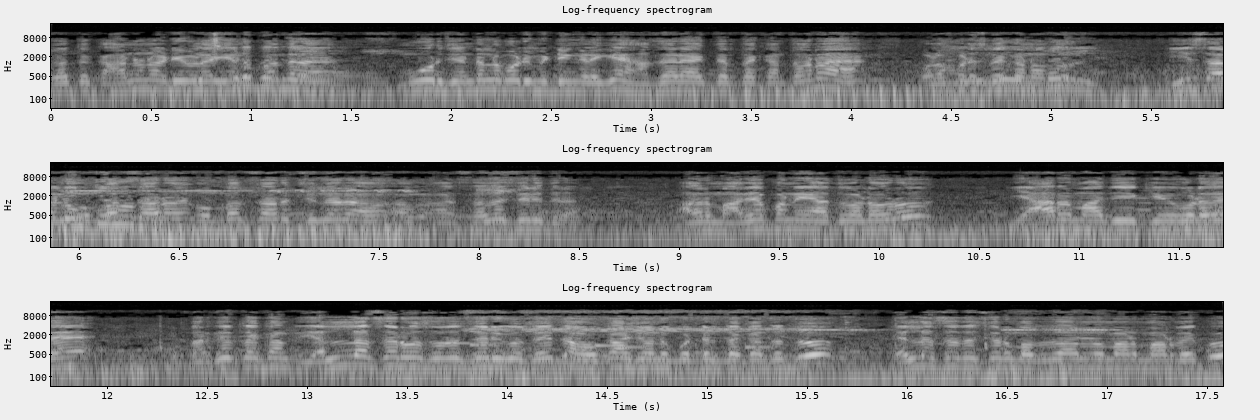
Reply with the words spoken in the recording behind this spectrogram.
ಇವತ್ತು ಕಾನೂನು ಅಡಿಯೊಳಗೆ ಏನಪ್ಪ ಅಂದ್ರೆ ಮೂರು ಜನರಲ್ ಬೋರ್ಡ್ ಮೀಟಿಂಗ್ ಗಳಿಗೆ ಹಾಜರಾಗ್ತಿರ್ತಕ್ಕಂಥವ್ರನ್ನ ಒಳಪಡಿಸಬೇಕು ಅನ್ನೋದು. ಈ ಸಾಲ ಒಂಬತ್ತು ಸಾವಿರ ಒಂಬತ್ತು ಸಾವಿರ ಚಿಲ್ಲರ ಸದಸ್ಯರಿದ್ರ. ಆದ್ರೆ ಮಾದೇಪ್ಪನ ಯಾದವಾಡ್ ಅವರು ಯಾರ ಮಾದಿ ಕಿವಿಗೊಡದೆ ಬರ್ತಿರ್ತಕ್ಕಂಥ ಎಲ್ಲ ಸರ್ವ ಸದಸ್ಯರಿಗೂ ಸಹಿತ ಅವಕಾಶವನ್ನು ಕೊಟ್ಟಿರ್ತಕ್ಕಂಥದ್ದು ಎಲ್ಲ ಸದಸ್ಯರು ಮತದಾನ ಮಾಡಬೇಕು.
